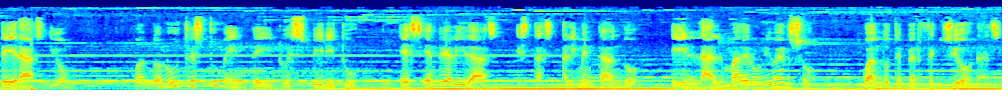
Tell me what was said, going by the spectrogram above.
Verás, John, cuando nutres tu mente y tu espíritu, es en realidad estás alimentando el alma del universo. Cuando te perfeccionas,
